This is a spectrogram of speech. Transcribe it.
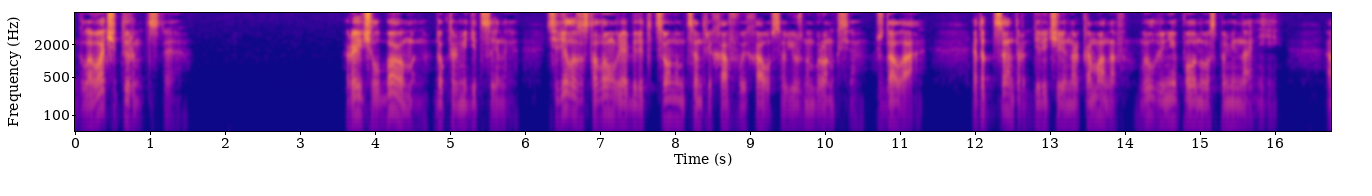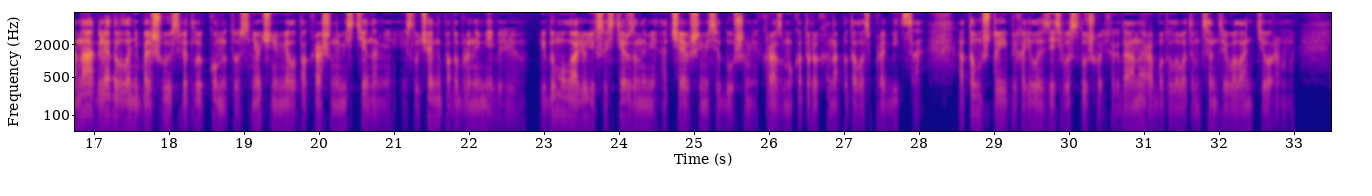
Глава 14. Рэйчел Бауман, доктор медицины, сидела за столом в реабилитационном центре Хафвей Хауса в Южном Бронксе. Ждала. Этот центр, где лечили наркоманов, был для нее полон воспоминаний. Она оглядывала небольшую светлую комнату с не очень умело покрашенными стенами и случайно подобранной мебелью, и думала о людях с истерзанными, отчаявшимися душами, к разуму которых она пыталась пробиться, о том, что ей приходилось здесь выслушивать, когда она работала в этом центре волонтером.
